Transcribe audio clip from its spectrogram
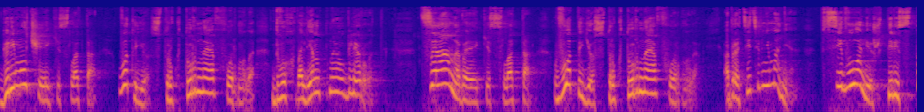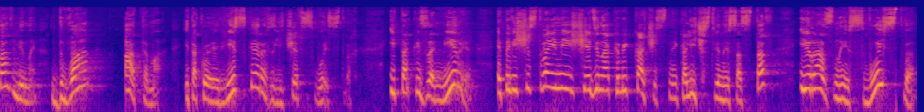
Гремучая кислота – вот ее структурная формула, двухвалентный углерод. Циановая кислота – вот ее структурная формула. Обратите внимание – всего лишь переставлены два атома. и такое резкое различие в свойствах. И так изомеры – это вещества, имеющие одинаковый качественный количественный состав и разные свойства,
